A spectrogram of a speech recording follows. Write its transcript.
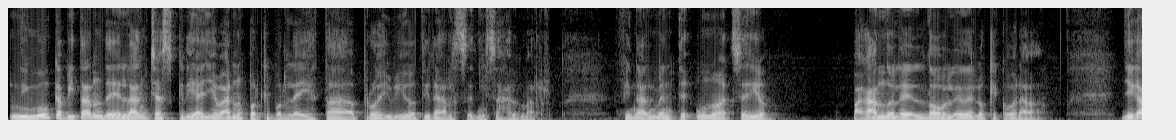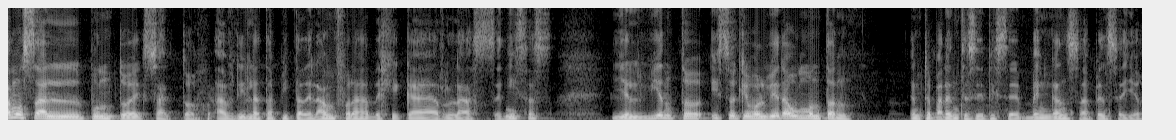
ningún capitán de lanchas quería llevarnos porque por ley está prohibido tirar cenizas al mar. Finalmente uno accedió, pagándole el doble de lo que cobraba. Llegamos al punto exacto. Abrí la tapita del ánfora, dejé caer las cenizas y el viento hizo que volviera un montón. Entre paréntesis dice, venganza, pensé yo.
